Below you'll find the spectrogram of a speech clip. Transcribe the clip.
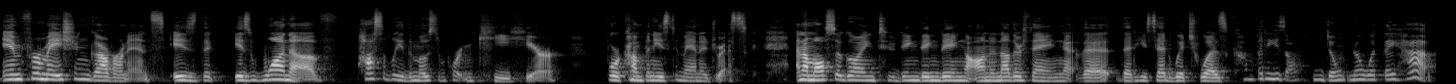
Information governance is the, is one of possibly the most important key here for companies to manage risk. And I'm also going to ding, ding, ding on another thing that, that he said, which was companies often don't know what they have.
